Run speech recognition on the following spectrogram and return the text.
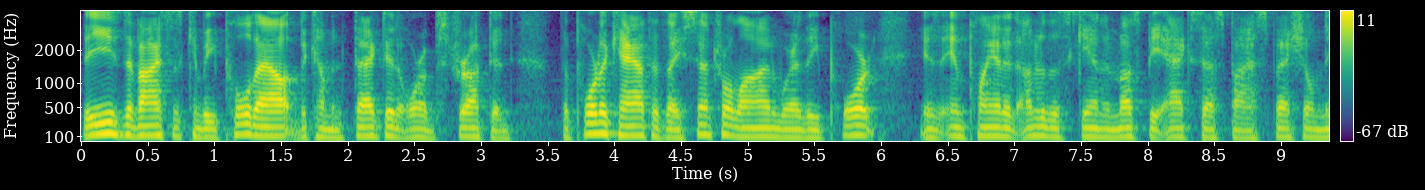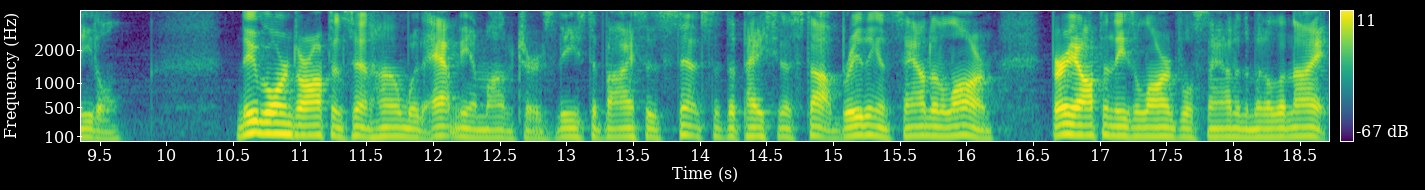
These devices can be pulled out, become infected, or obstructed. The portacath is a central line where the port is implanted under the skin and must be accessed by a special needle. Newborns are often sent home with apnea monitors. These devices sense that the patient has stopped breathing and sound an alarm. Very often, these alarms will sound in the middle of the night.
